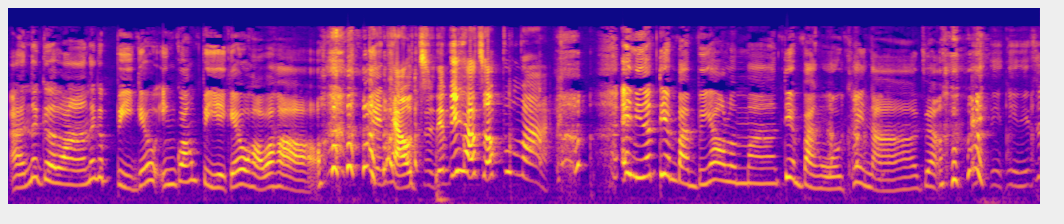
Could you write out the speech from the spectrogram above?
啊那个啦，那个笔给我，荧光笔也给我好不好？便条纸连便条纸都不买。哎、欸，你的垫板不要了吗？垫板我可以拿、啊，这样。哎、欸，你你你这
